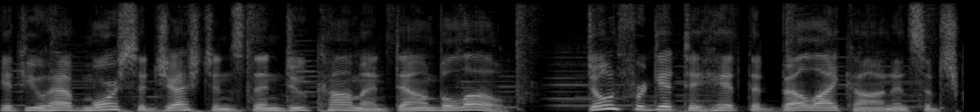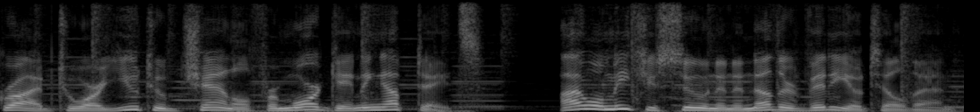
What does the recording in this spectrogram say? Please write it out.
If you have more suggestions then do comment down below. Don't forget to hit that bell icon and subscribe to our YouTube channel for more gaming updates. I will meet you soon in another video till then.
